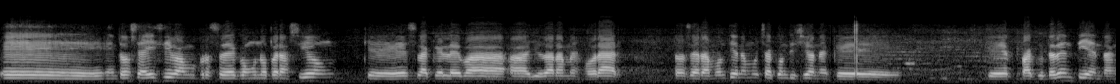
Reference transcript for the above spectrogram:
eh, entonces ahí sí vamos a proceder con una operación que es la que le va a ayudar a mejorar. Entonces Ramón tiene muchas condiciones que, que para que ustedes entiendan,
